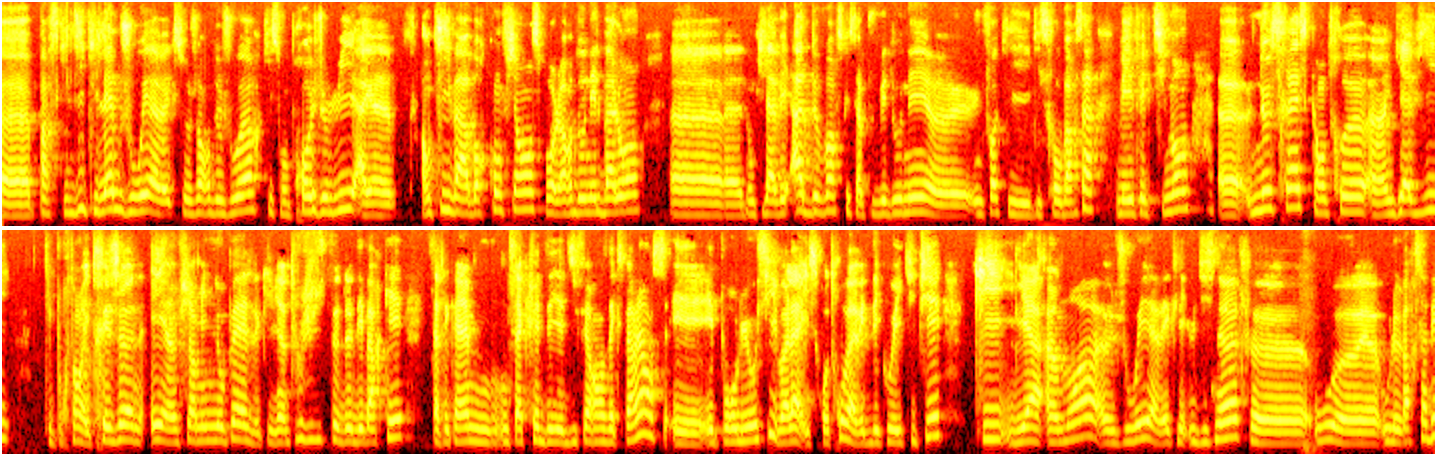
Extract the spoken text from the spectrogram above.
euh, parce qu'il dit qu'il aime jouer avec ce genre de joueurs qui sont proches de lui, euh, en qui il va avoir confiance pour leur donner le ballon. Euh, donc il avait hâte de voir ce que ça pouvait donner euh, une fois qu'il serait au Barça. Mais effectivement, euh, ne serait-ce qu'entre un Gavi qui pourtant est très jeune, et un Firmin Lopez qui vient tout juste de débarquer, ça fait quand même une sacrée différence d'expérience. Et, pour lui aussi, voilà, il se retrouve avec des coéquipiers qui, il y a un mois, euh, jouaient avec les U19 euh, ou, euh, ou le Barça B.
